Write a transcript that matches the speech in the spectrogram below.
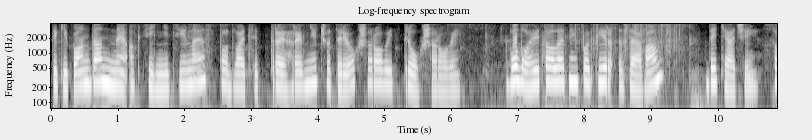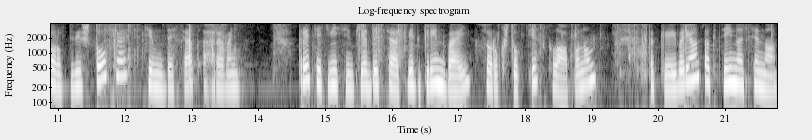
Такі панда не акційні ціни 123 гривні, 4-шаровий, 3-шаровий. Вологий туалетний папір Зева дитячий 42 штуки 70 гривень. 38,50 від Greenway 40 штук із клапаном. Такий варіант акційна ціна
